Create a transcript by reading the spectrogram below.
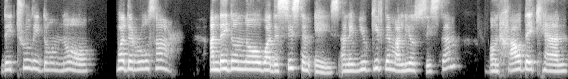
they truly don't know what the rules are, and they don't know what the system is. And if you give them a little system on how they can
